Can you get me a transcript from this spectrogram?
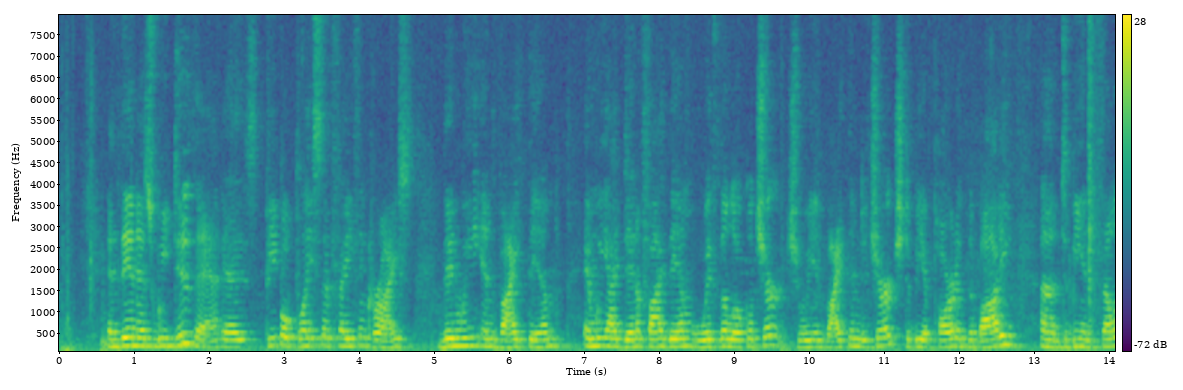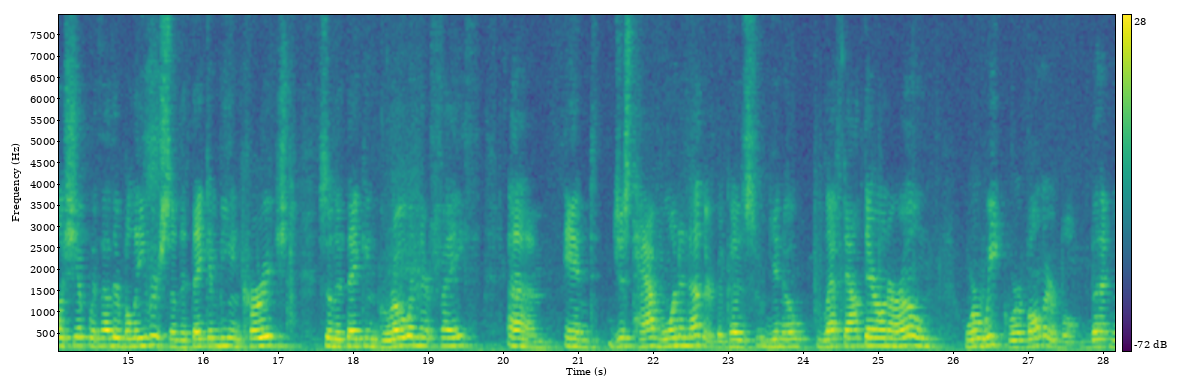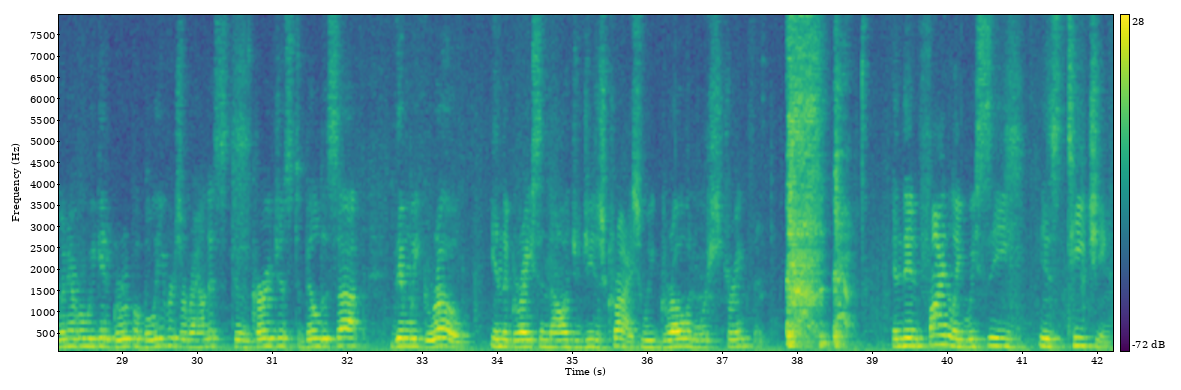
And then as we do that, as people place their faith in Christ, then we invite them and we identify them with the local church. We invite them to church to be a part of the body, um, to be in fellowship with other believers so that they can be encouraged, so that they can grow in their faith. Um, and just have one another because, you know, left out there on our own, we're weak, we're vulnerable. But whenever we get a group of believers around us to encourage us, to build us up, then we grow in the grace and knowledge of Jesus Christ. We grow and we're strengthened. and then finally, we see is teaching.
